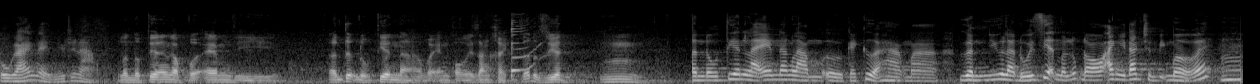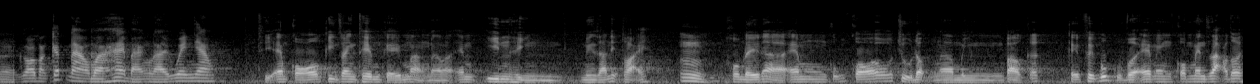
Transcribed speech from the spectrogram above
cô gái này như thế nào? Lần đầu tiên em gặp vợ em thì ấn tượng đầu tiên là vợ em có cái răng khểnh rất là duyên. Ừ. Lần đầu tiên là em đang làm ở cái cửa hàng mà gần như là đối diện mà lúc đó anh ấy đang chuẩn bị mở ấy. Rồi bằng cách nào mà hai bạn lại quen nhau? Thì em có kinh doanh thêm cái mảng là em in hình miếng dán điện thoại ấy. Ừ. hôm đấy là em cũng có chủ động là mình vào các cái facebook của vợ em em comment dạo thôi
